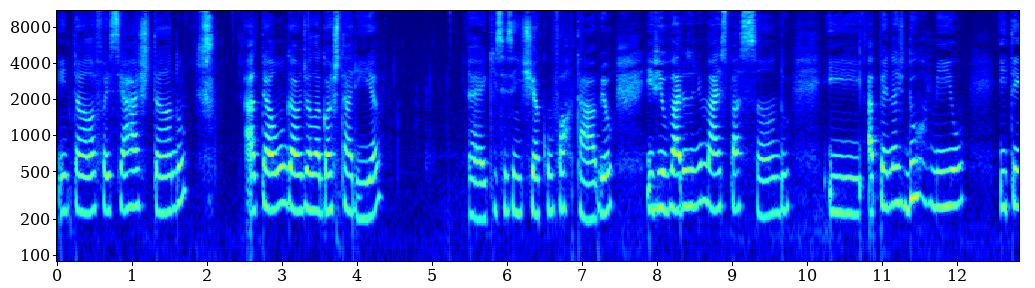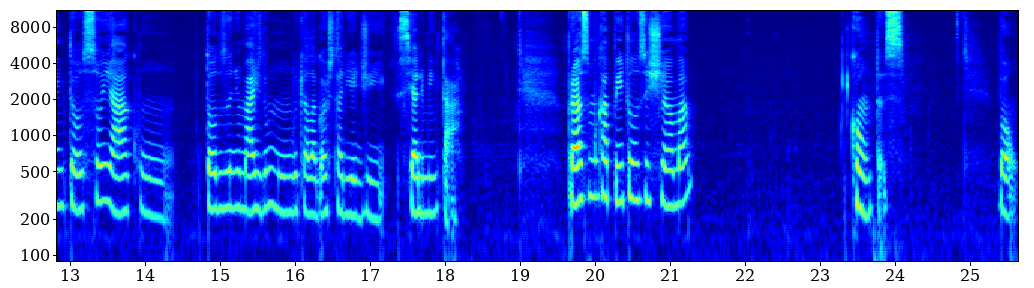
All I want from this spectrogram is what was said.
Então ela foi se arrastando até um lugar onde ela gostaria é, que se sentia confortável e viu vários animais passando e apenas dormiu e tentou sonhar com todos os animais do mundo que ela gostaria de se alimentar. Próximo capítulo se chama Contas. Bom,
